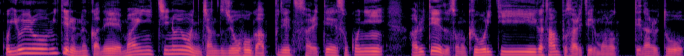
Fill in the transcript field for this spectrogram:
こういろいろ見てる中で、毎日のようにちゃんと情報がアップデートされて、そこにある程度そのクオリティが担保されているものってなると、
